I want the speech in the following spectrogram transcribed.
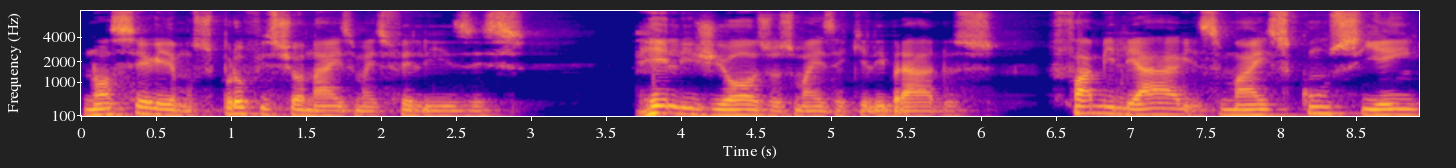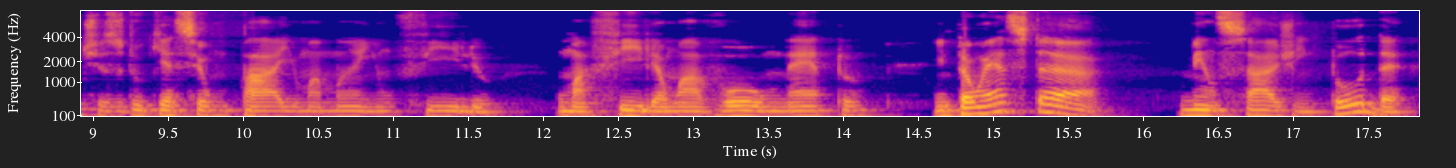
nós seremos profissionais mais felizes, religiosos mais equilibrados, familiares mais conscientes do que é ser um pai, uma mãe, um filho, uma filha, um avô, um neto. Então, esta mensagem toda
